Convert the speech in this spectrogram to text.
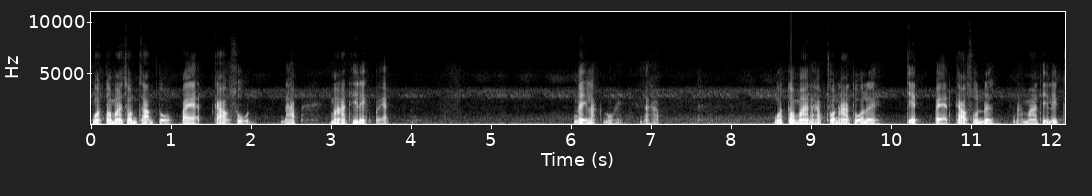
งวดต่อมาชน 3 ตัว 8 9 0นะครับมาที่เลข 8 ในหลักหน่วยนะครับงวดต่อมานะครับชน 5 ตัวเลย 7 8 9 0 1นะมาที่เลข9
